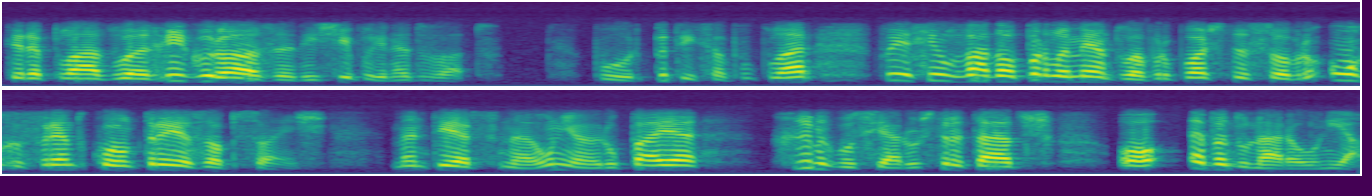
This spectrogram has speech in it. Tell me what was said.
ter apelado a rigorosa disciplina de voto por petição popular, foi assim levada ao Parlamento a proposta sobre um referendo com três opções: manter-se na União Europeia, renegociar os tratados ou abandonar a União.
